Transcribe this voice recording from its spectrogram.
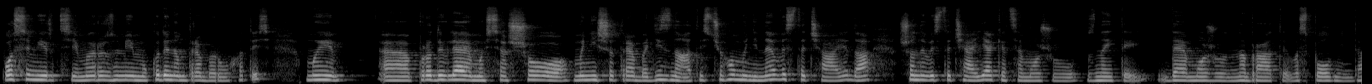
По семірці ми розуміємо, куди нам треба рухатись. Ми продивляємося, що мені ще треба дізнатись, чого мені не вистачає, да? що не вистачає, як я це можу знайти, де можу набрати, восполнити.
